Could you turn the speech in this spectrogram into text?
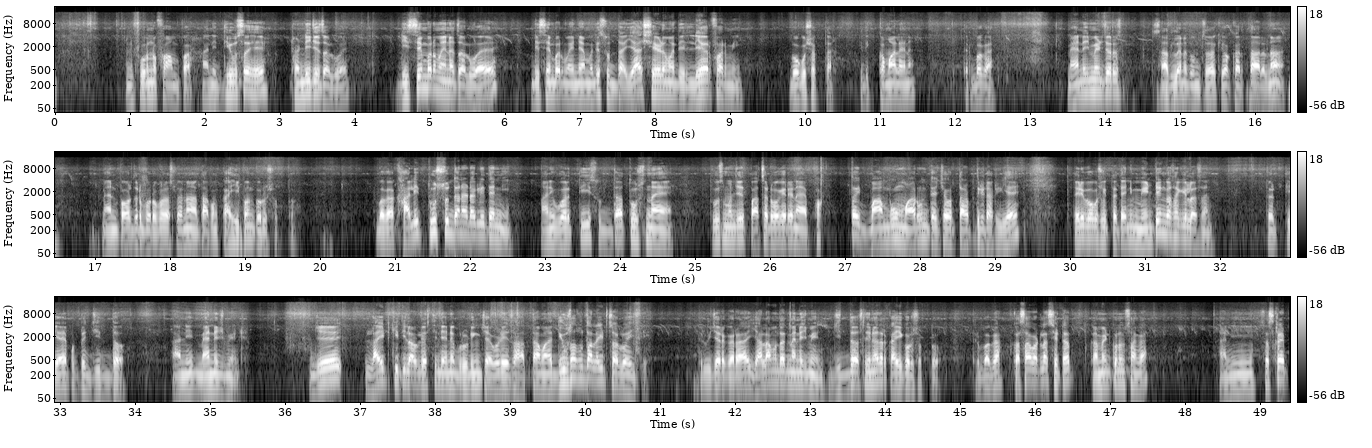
आणि पूर्ण फार्म पा आणि दिवस हे थंडीचे चालू आहे. डिसेंबर महिना चालू आहे. डिसेंबर महिन्यामध्ये सुद्धा या शेडमध्ये लेअर फार्मिंग बघू शकता. किती कमाल आहे ना? तर बघा मॅनेजमेंट जर साधलं ना तुमचं किंवा करता आलं ना मॅनपॉवर जर बरोबर असलं ना तर आपण काही पण करू शकतो. बघा खाली तूससुद्धा नाही टाकली त्यांनी. आणि वरतीसुद्धा तूस नाही. आहे तूस म्हणजे पाचट वगैरे नाही. फक्त बांबू मारून त्याच्यावर ताळपत्री टाकली आहे. तरी बघू शकता त्यांनी मेंटेन कसा केलं असेल तर ती आहे फक्त जिद्द आणि मॅनेजमेंट म्हणजे लाइट किती लावली असती त्याने ब्रुडिंगच्या वेळेस. आता मला दिवसासुद्धा लाइट चालू आहे इथे. तर विचार करा याला म्हणतात मॅनेजमेंट जिद्द असली ना तर काही करू शकतो. तर बघा कसा वाटला सेटअप कमेंट करून सांगा. आणि सबस्क्राईब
